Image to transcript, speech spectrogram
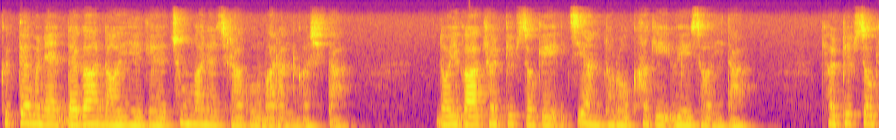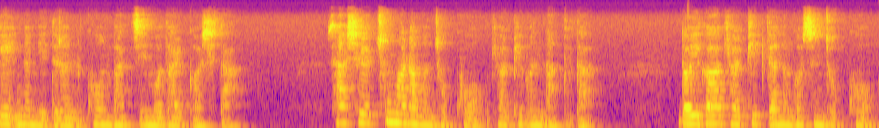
그 때문에 내가 너희에게 충만해지라고 말한 것이다. 너희가 결핍 속에 있지 않도록 하기 위해서이다. 결핍 속에 있는 이들은 구원받지 못할 것이다. 사실 충만함은 좋고 결핍은 나쁘다. 너희가 결핍되는 것은 좋고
